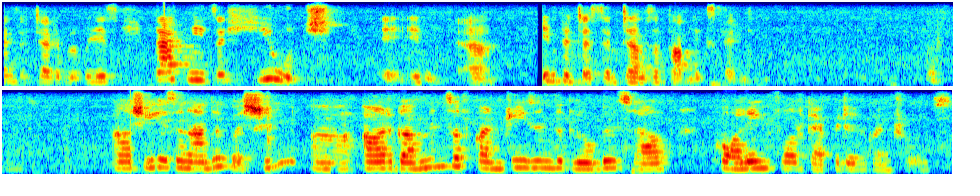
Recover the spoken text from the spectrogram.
kinds of terrible ways. That needs a huge in, uh, impetus in terms of public spending. uh, she has another question. Uh, are governments of countries in the global south calling for capital controls?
